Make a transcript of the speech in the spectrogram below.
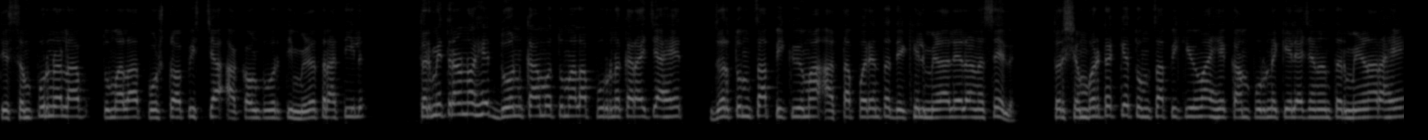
ते संपूर्ण लाभ तुम्हाला पोस्ट ऑफिसच्या अकाउंटवरती मिळत राहतील. तर मित्रांनो हे दोन कामं तुम्हाला पूर्ण करायचे आहेत. जर तुमचा पीक विमा आतापर्यंत देखील मिळालेला नसेल तर शंभर टक्के तुमचा पीक विमा हे काम पूर्ण केल्याच्यानंतर मिळणार आहे.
